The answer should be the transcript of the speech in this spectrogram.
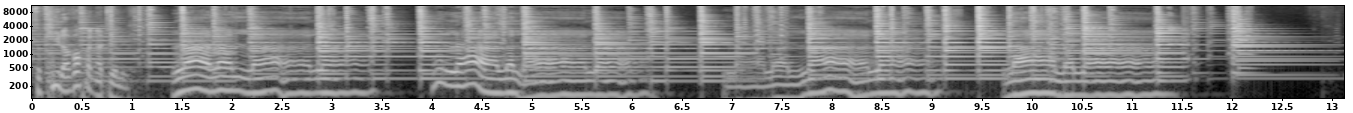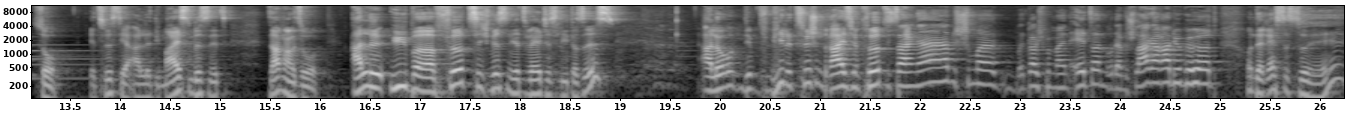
Zur Kieler Woche natürlich. La la la. La la la la. La la la la. La la la. So, jetzt wisst ihr alle, die meisten wissen jetzt, sagen wir mal so, alle über 40 wissen jetzt, welches Lied das ist. Alle, viele zwischen 30 und 40 sagen, ah, habe ich schon mal, glaube ich, bei meinen Eltern oder im Schlagerradio gehört. Und der Rest ist so, hä?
